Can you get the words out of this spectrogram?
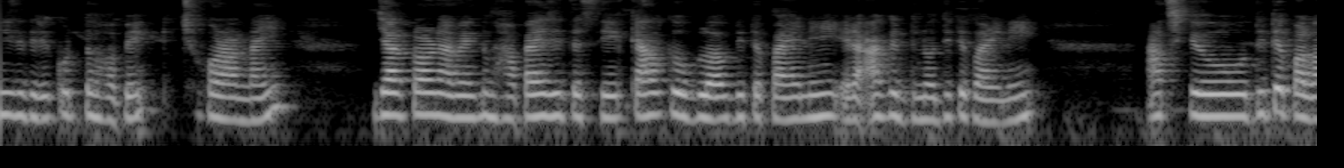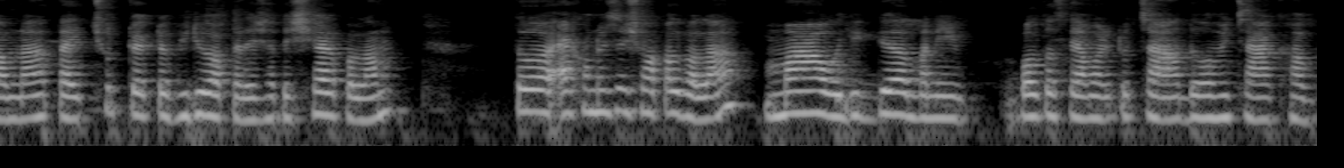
নিজেদেরই করতে হবে, কিছু করার নাই। যার কারণে আমি একদম হাঁপায় যেতেছি। কালকেও ব্লগ দিতে পারিনি, এর আগের দিনও দিতে পারিনি। আজকেও দিতে পারলাম না, তাই ছোট্ট একটা ভিডিও আপনাদের সাথে শেয়ার করলাম। তো এখন হচ্ছে সকালবেলা। মা ওই দিক দিয়ে মানে বলতেছে, আমার একটু চা দাও, আমি চা খাব।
